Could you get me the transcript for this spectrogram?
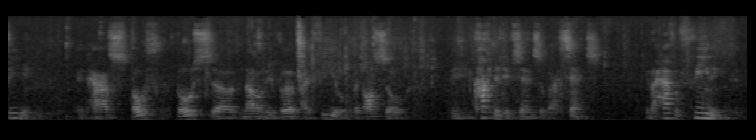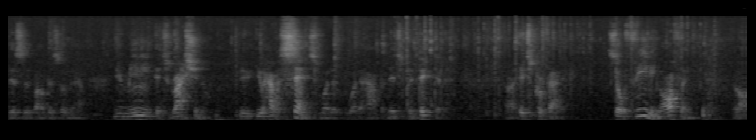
feeling. It has both, both uh, not only verb I feel, but also the cognitive sense of a sense. You know, I have a feeling this is about this or that. You mean it's rational. You, you have a sense what it, what happened. It's predictive. Uh, it's prophetic. So feeling often, know,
